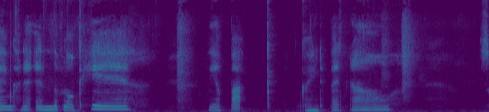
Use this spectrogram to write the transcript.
I'm gonna end the vlog here. We are back, going to bed now. So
